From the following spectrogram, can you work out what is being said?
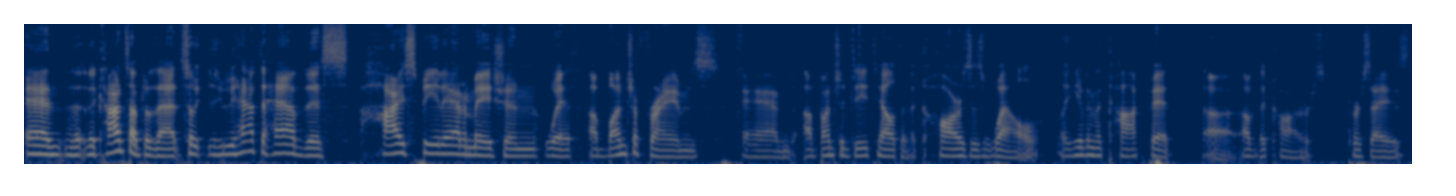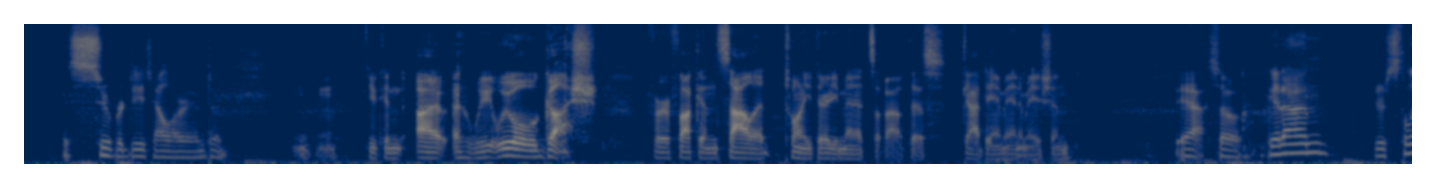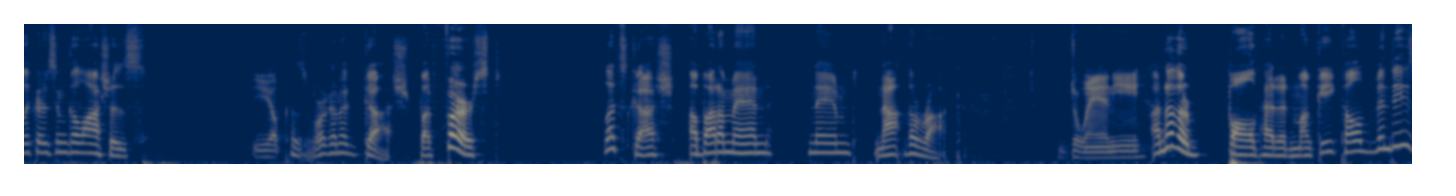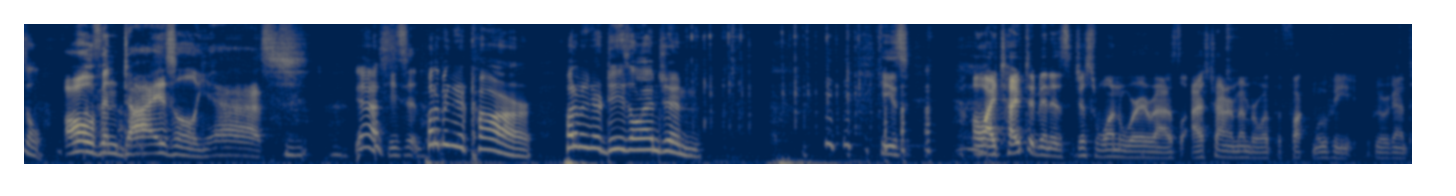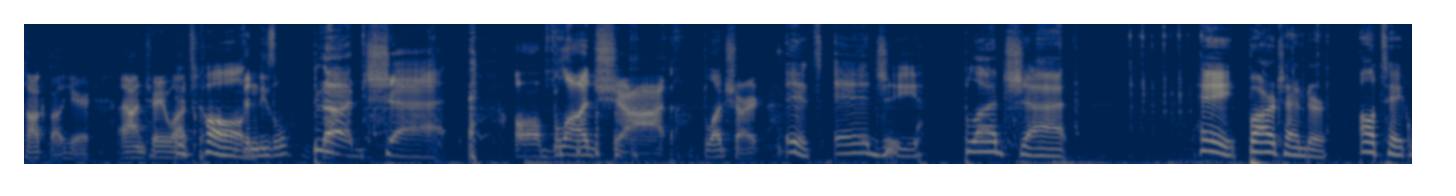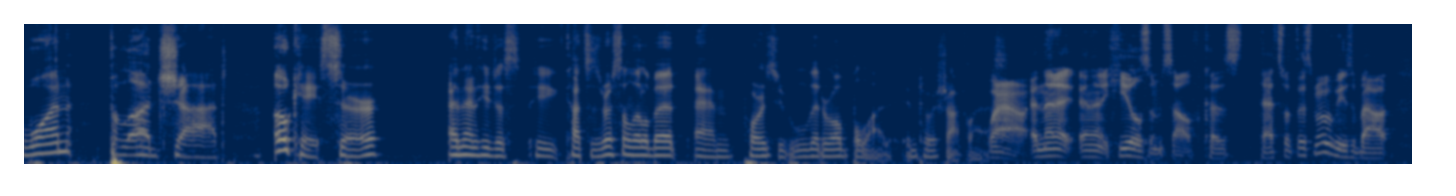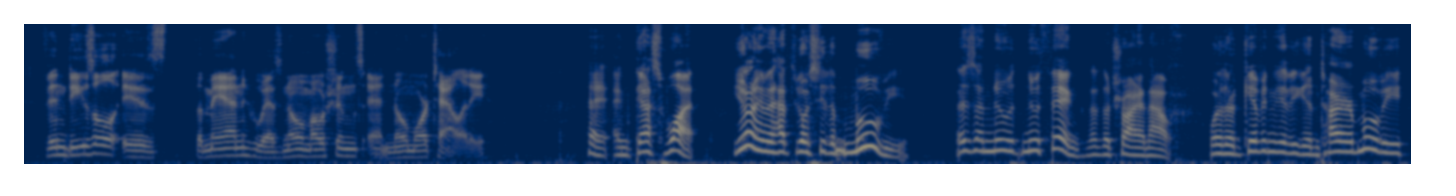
and the, the concept of that, so you have to have this high speed animation with a bunch of frames and a bunch of detail to the cars as well. Like even the cockpit uh, of the cars, per se, is, is super detail oriented. You can uh, we we will gush for a fucking solid 20 30 minutes about this goddamn animation. Yeah, so get on your slickers and galoshes Yep. because we're gonna gush. But first, let's gush about a man named Not the Rock, Dwayne. another bald-headed monkey called Vin Diesel. Oh, Vin Diesel, yes. Yes, He's in- put him in your car. Put him in your diesel engine. He's. Oh, I typed him in as just one word when I was I was trying to remember what the fuck movie we were going to talk about here. Uh, on Trae Watch. It's called Vin Diesel. Bloodshot. Oh, Bloodshot. Bloodshot. It's edgy. Bloodshot. Hey, bartender, I'll take one bloodshot. Okay, sir. And then he just he cuts his wrist a little bit and pours you literal blood into a shot glass. Wow. And then it and then it heals himself because that's what this movie's about. Vin Diesel is the man who has no emotions and no mortality. Hey, and guess what? You don't even have to go see the movie. There's a new new thing that they're trying out where they're giving you the entire movie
